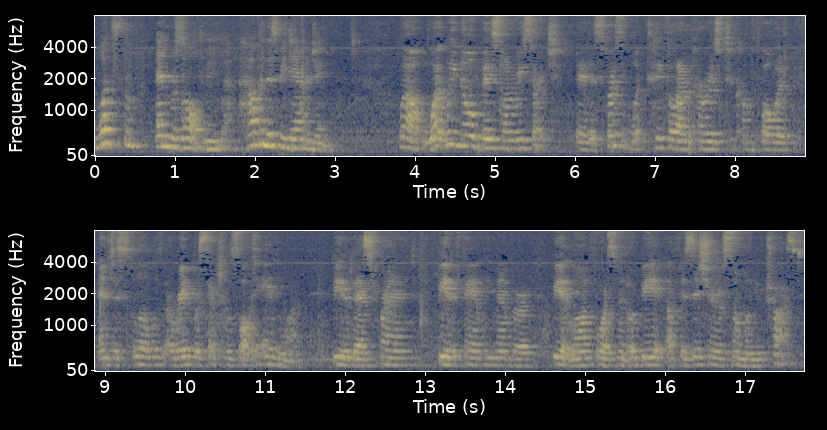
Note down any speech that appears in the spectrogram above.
what's the end result? I mean, how can this be damaging? Well, what we know based on research is, first of all, it takes a lot of courage to come forward and disclose a rape or sexual assault to anyone, be it a best friend, be it a family member, be it law enforcement, or be it a physician or someone you trust.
